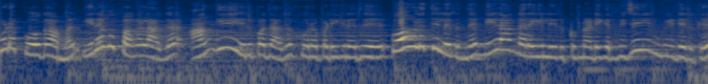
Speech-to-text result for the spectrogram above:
கூட போகாமல் இரவு பகலாக அங்கேயே இருப்பதாக கூறப்படுகிறது. கோவளத்தில் இருந்து நீலாங்கரையில் இருக்கும் நடிகர் விஜயின் வீட்டிற்கு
